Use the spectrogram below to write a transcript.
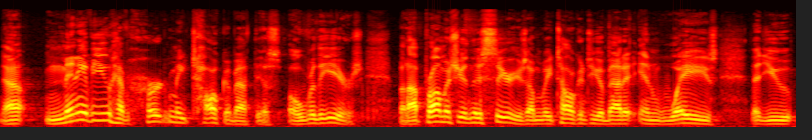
Now, many of you have heard me talk about this over the years, but I promise you in this series, I'm going to be talking to you about it in ways that you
